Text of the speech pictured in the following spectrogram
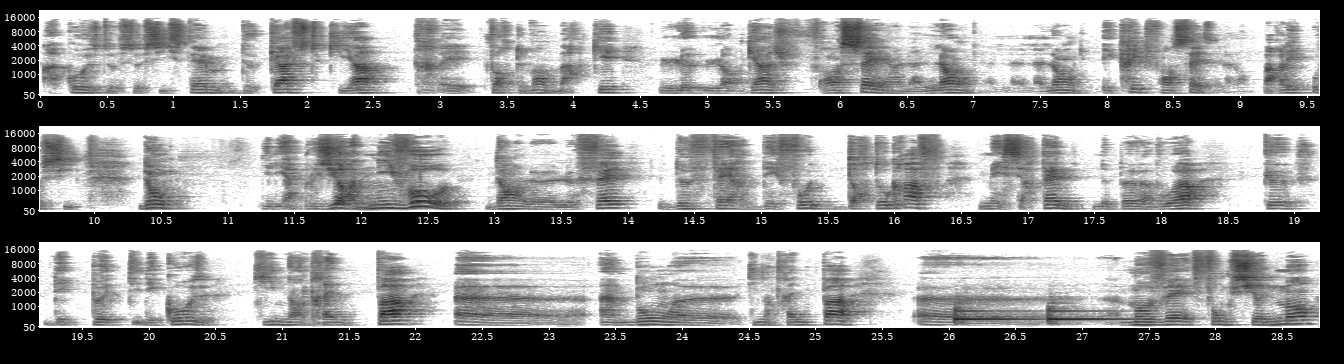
à cause de ce système de caste qui a très fortement marqué le langage français, la langue, la langue écrite française, parler aussi. Donc, il y a plusieurs niveaux dans le, fait de faire des fautes d'orthographe, mais certaines ne peuvent avoir que des, petits, causes qui n'entraînent pas euh, un bon, euh, qui n'entraînent pas euh, mauvais fonctionnement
